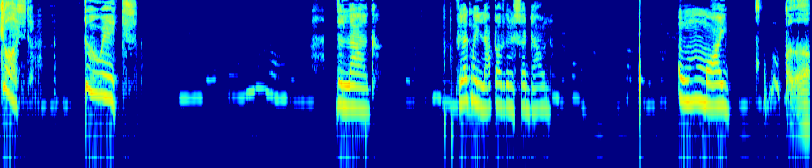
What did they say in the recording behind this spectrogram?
Just do it. The lag. I feel like my laptop's gonna shut down. Oh my.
